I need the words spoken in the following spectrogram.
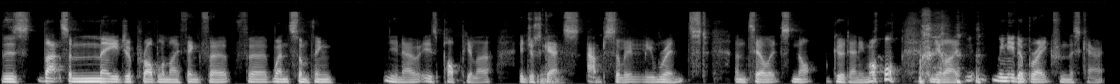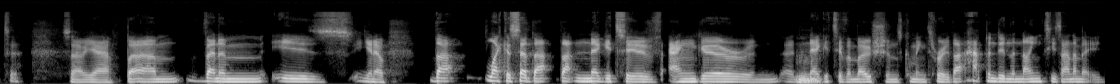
there's that's a major problem, I think, for, for when something. You know, is popular. It just Yeah. gets absolutely rinsed until it's not good anymore. and you're like, we need a break from this character. So yeah, but um, Venom is, you know, that like I said, that that negative anger and, and Mm. negative emotions coming through that happened in the '90s animated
